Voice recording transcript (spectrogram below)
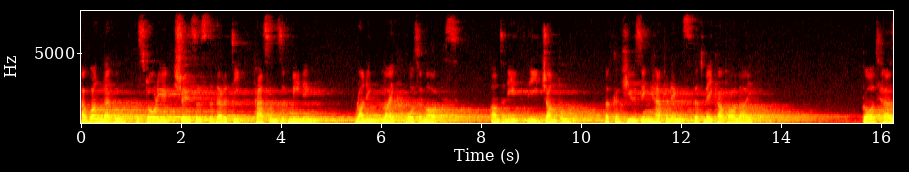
At one level, the story shows us that there are deep patterns of meaning running like watermarks underneath the jumble of confusing happenings that make up our life. God has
